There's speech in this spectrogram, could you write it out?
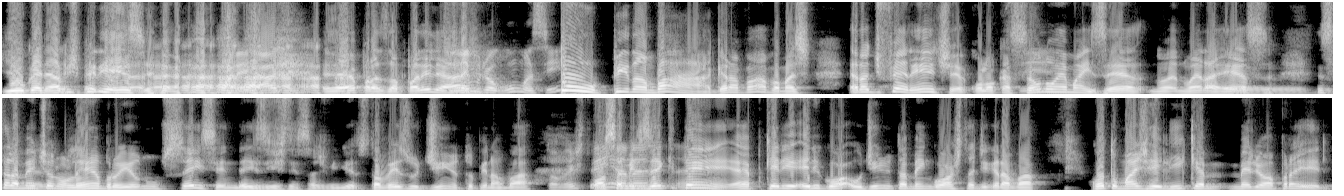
e eu ganhava experiência. Aparelhagem. é, para as aparelhagens. Lembra de alguma assim? Tupinambá, gravava, mas era diferente, a colocação Sim. não é mais é, não, é- não era essa. É, Sinceramente, eu não lembro e eu não, não sei se ainda existem essas vinhetas. Talvez o Dinho Tupinambá Talvez tenha, possa me né? dizer que É. tem. É porque ele, ele, o Dinho também gosta de gravar. Quanto mais relíquia, melhor para ele.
